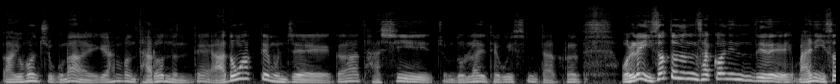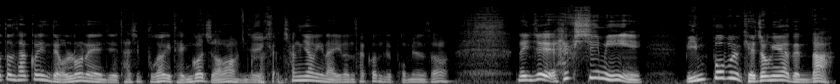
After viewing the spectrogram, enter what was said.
아 이번 주구나 이게 한번 다뤘는데 아동 학대 문제가 다시 좀 논란이 되고 있습니다. 그런 원래 있었던 사건인데 많이 있었던 사건인데 언론에 이제 다시 부각이 된 거죠. 이제 그렇습니다. 창녕이나 이런 사건들 보면서 근데 이제 핵심이 민법을 개정해야 된다.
